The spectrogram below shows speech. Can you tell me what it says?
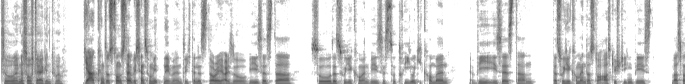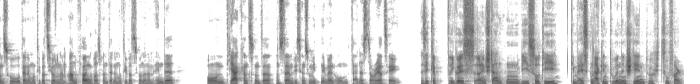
zu einer Softwareagentur. Ja, könntest du uns da ein bisschen so mitnehmen durch deine Story? Also, wie ist es da so dazu gekommen? Wie ist es zu Trigo gekommen? Wie ist es dann dazu gekommen, dass du ausgestiegen bist? Was waren so deine Motivationen am Anfang? Was waren deine Motivationen am Ende? Und ja, kannst du uns da ein bisschen so mitnehmen und deine Story erzählen? Also ich glaube, Trigo ist äh, entstanden, wie so die, die meisten Agenturen entstehen, durch Zufall.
